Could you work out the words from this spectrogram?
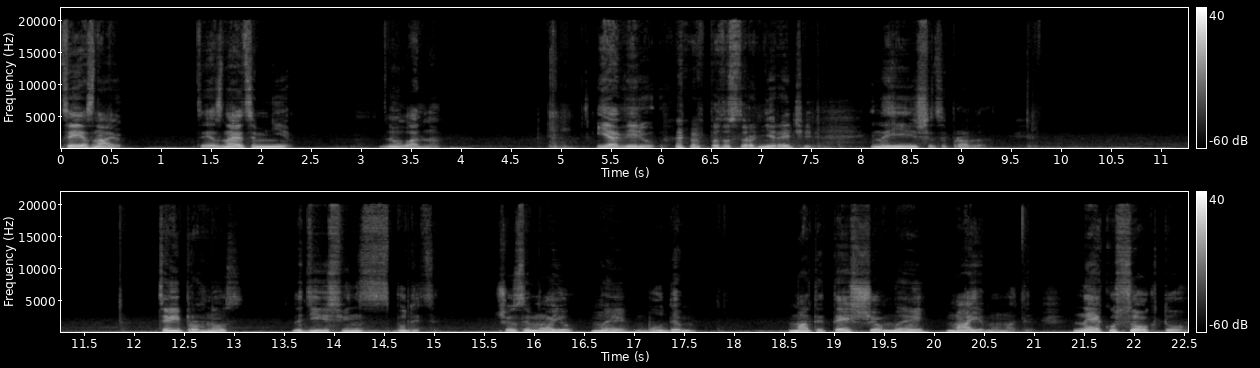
Це я знаю. Це я знаю, це мені. Ну, ладно. Я вірю в потусторонні речі і надіюсь, що це правда. Це мій прогноз. Надіюсь, він збудеться. Що зимою ми будемо мати те, що ми маємо мати. Не кусок того,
